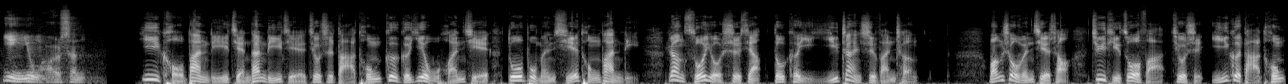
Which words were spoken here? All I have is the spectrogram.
应运而生。一口办理，简单理解就是打通各个业务环节，多部门协同办理，让所有事项都可以一站式完成。王寿文介绍，具体做法就是一个打通，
